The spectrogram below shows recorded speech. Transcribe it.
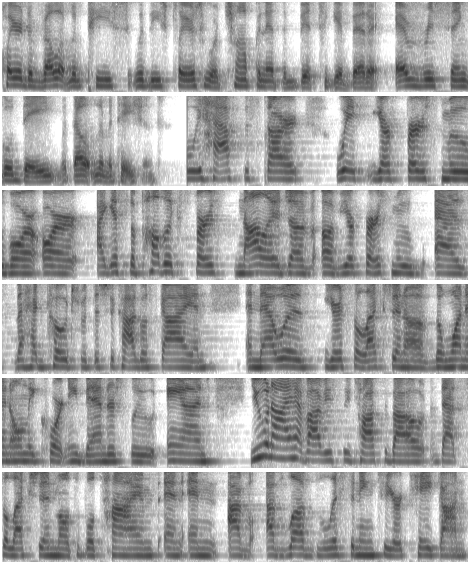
player development piece with these players who are chomping at the bit to get better every single day without limitations. We have to start with your first move or or I guess the public's first knowledge of of your first move as the head coach with the Chicago Sky. And and that was your selection of the one and only Courtney Vandersloot. And you and I have obviously talked about that selection multiple times. And and I've I've loved listening to your take on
